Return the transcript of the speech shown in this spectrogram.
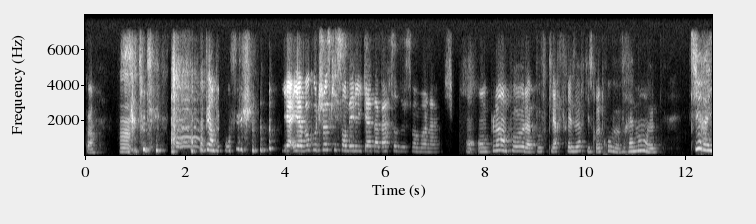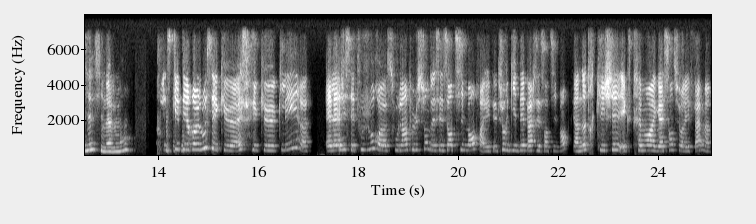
quoi. Mm. tout, est... tout est un peu confus. Il y y a beaucoup de choses qui sont délicates à partir de ce moment-là. On, on plaint un peu la pauvre Claire Fraser qui se retrouve vraiment euh, tiraillée finalement. Ce qui était relou, c'est que, Claire, elle agissait toujours euh, sous l'impulsion de ses sentiments. Enfin, elle était toujours guidée par ses sentiments. C'est un autre cliché extrêmement agaçant sur les femmes.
